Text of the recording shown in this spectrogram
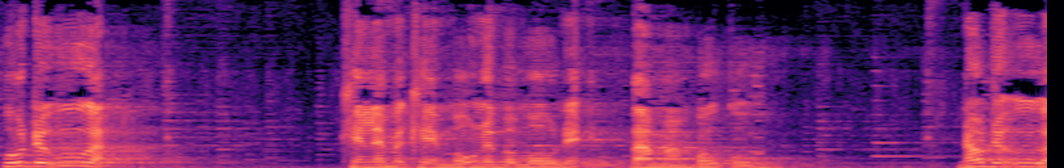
ဟိုတူကခင်လည်းမခင်မုန်းလည်းမမုန်းတဲ့တာမန်ပုဂ္ဂိုလ်နောက်တူက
